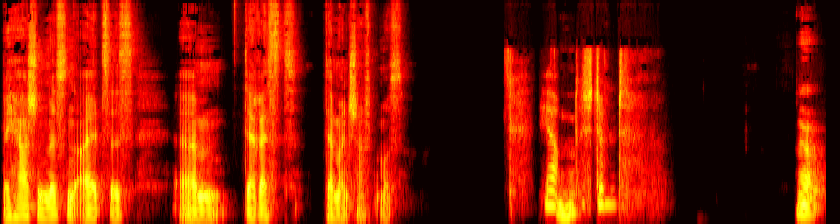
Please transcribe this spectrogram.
beherrschen müssen, als es ähm, der Rest der Mannschaft muss. Ja, mhm. das stimmt. Ja.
